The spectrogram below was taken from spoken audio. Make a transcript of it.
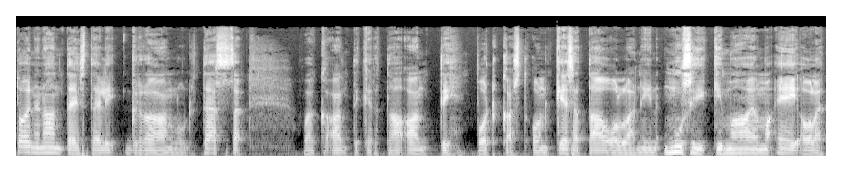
toinen anteista eli Granlund tässä. Vaikka Antti kertaa Antti podcast on kesätauolla, niin musiikkimaailma ei ole.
